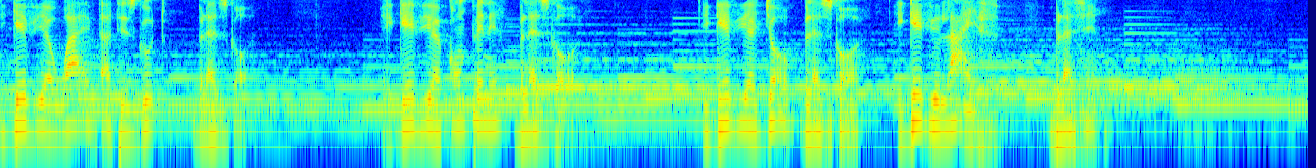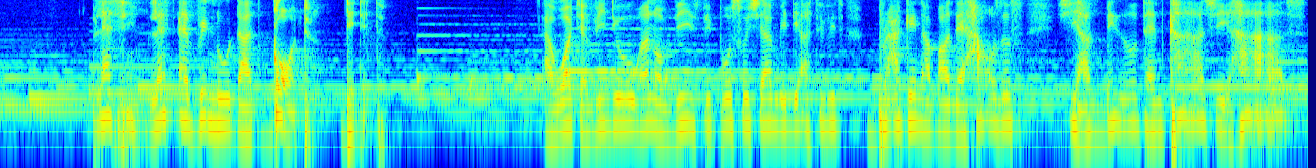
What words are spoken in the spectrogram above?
He gave you a wife that is good. Bless God. He gave you a company. Bless God. He gave you a job. Bless God. He gave you life. Bless Him. Bless Him. Let every know that God did it. I watch a video, one of these people, social media activists, bragging about the houses she has built and cars she has.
